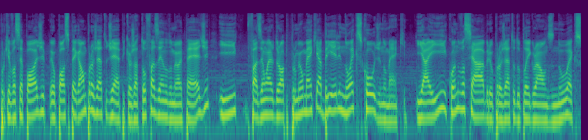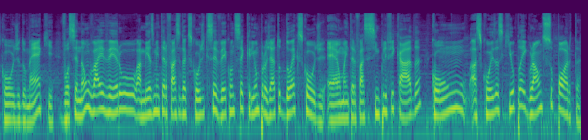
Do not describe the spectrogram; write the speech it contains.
porque você pode, eu posso pegar um projeto de app que eu já estou fazendo no meu iPad e fazer um airdrop pro meu Mac e abrir ele no Xcode no Mac. E aí, quando você abre o projeto do Playgrounds no Xcode do Mac, você não vai ver o, a mesma interface do Xcode que você vê quando você cria um projeto do Xcode. É uma interface simplificada com as coisas que o Playground suporta.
